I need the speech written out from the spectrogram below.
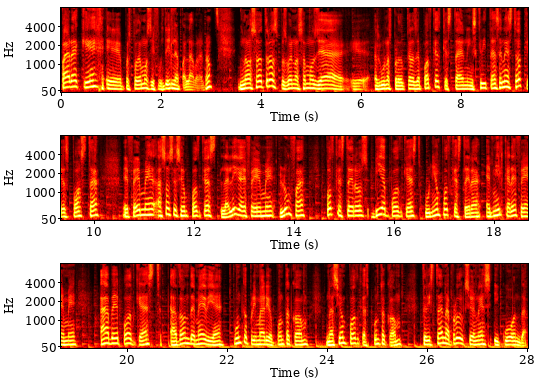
para que eh, pues podamos difundir la palabra, ¿no? Nosotros, pues bueno, somos ya eh, algunos productores de podcast que están inscritas en esto, que es Posta FM, Asociación Podcast, La Liga FM, Lunfa, Podcasteros, Vía Podcast, Unión Podcastera, Emilcar FM, AB Podcast, Adonde Media, punto primario punto com, nacionpodcast.com, Tristana Producciones y Cuonda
